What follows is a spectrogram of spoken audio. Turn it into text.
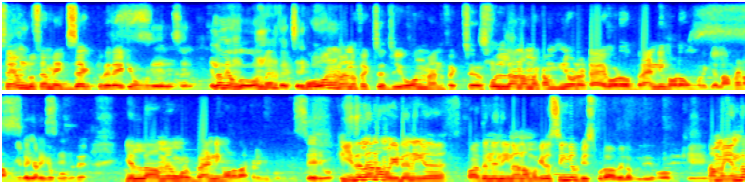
same to same exact variety உங்களுக்கு சரி சரி. எல்லாமே உங்க own manufacturing own manufacture ji own manufacture ஃபுல்லா நம்ம கம்பெனியோட டேகோட பிராண்டிங்கோட உங்களுக்கு எல்லாமே நம்ம கிட்ட கிடைக்க. போகுது. எல்லாமே உங்களுக்கு பிராண்டிங்கோட தான் கிடைக்க போகுது. சரி ஓகே இதுல நம்ம கிட்ட நீங்க பாத்துன்னு இருந்தீங்கன்னா நம்ம கிட்ட சிங்கிள் பீஸ் கூட அவைலபிள் ஓகே நம்ம எந்த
